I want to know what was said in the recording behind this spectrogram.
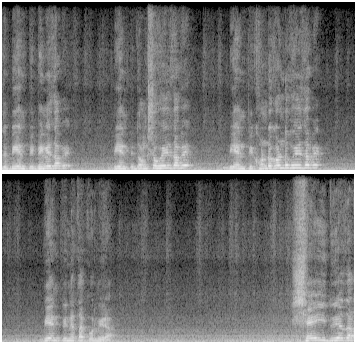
যে বিএনপি ভেঙে যাবে বিএনপি ধ্বংস হয়ে যাবে বিএনপি খণ্ড খণ্ড হয়ে যাবে বিএনপি নেতা কর্মীরা সেই দুই হাজার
